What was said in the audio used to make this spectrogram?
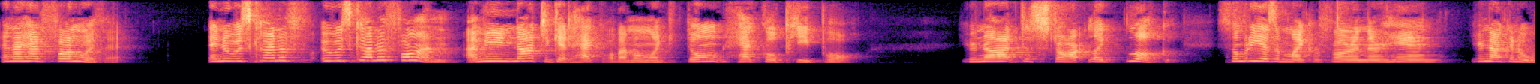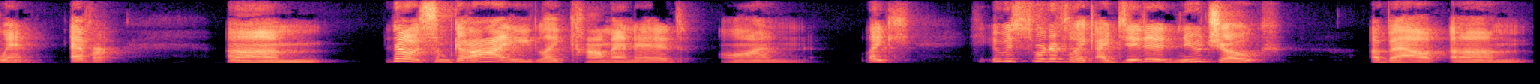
and I had fun with it. And it was kind of it was kind of fun. I mean, not to get heckled. I don't like don't heckle people. You're not to start like look, somebody has a microphone in their hand, you're not going to win ever. Um no, some guy like commented on like it was sort of like I did a new joke about um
